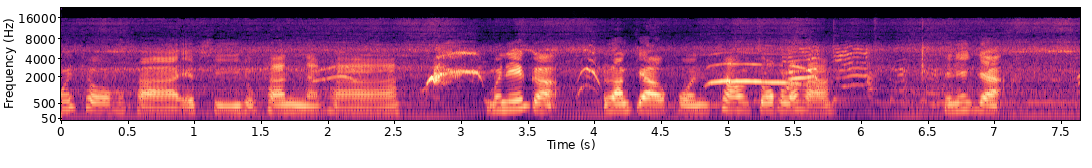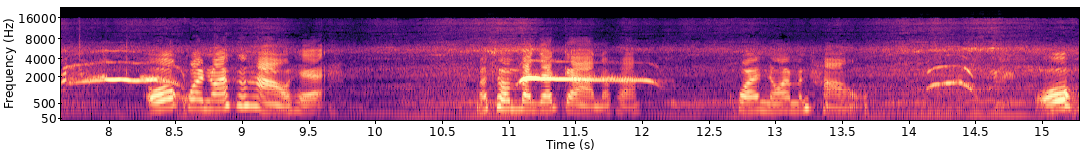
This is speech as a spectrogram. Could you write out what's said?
ผู้ชมค่ะ FC ทุกท่านนะคะ วันนี้ก็หลังจากฝนเข้าตกแล้วค่ะ ทีนี้จะ โอ้ควายน้อยคือห่าวแท้มาชมบรรยากาศนะคะ ควายน้อยมันห่าว โอ้โห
